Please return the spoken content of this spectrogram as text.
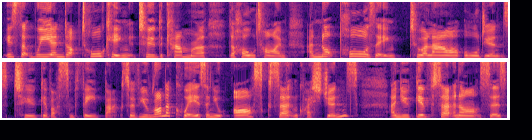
is that we end up talking to the camera the whole time and not pausing to allow our audience to give us some feedback. So if you run a quiz and you ask certain questions and you give certain answers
